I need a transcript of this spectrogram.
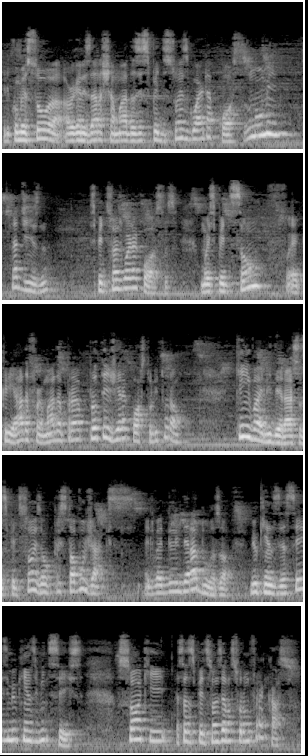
Ele começou a organizar as chamadas expedições guarda-costas. O nome já diz, né? Expedições guarda-costas. Uma expedição é, criada, formada para proteger a costa, o litoral. Quem vai liderar essas expedições é o Cristóvão Jacques. Ele vai liderar duas, ó, 1516 e 1526. Só que essas expedições elas foram um fracasso.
